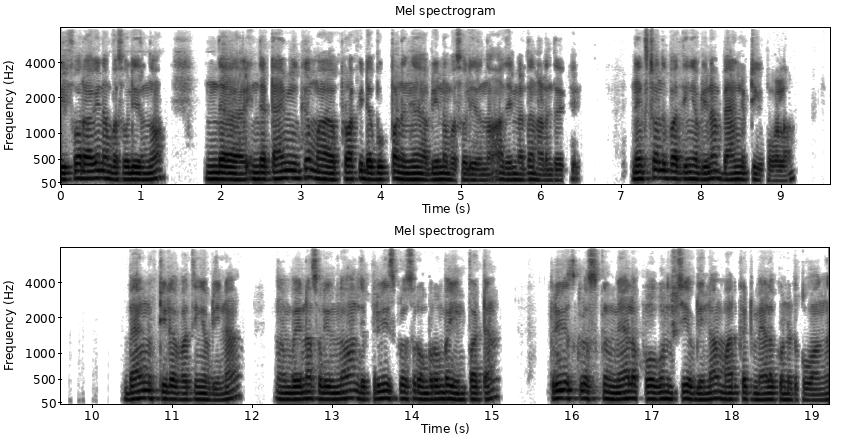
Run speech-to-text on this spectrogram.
பிஃபோராகவே நம்ம சொல்லியிருந்தோம். இந்த இந்த டைமிங்க்கு ம ப்ராஃபிட்டை புக் பண்ணுங்க அப்படின்னு நம்ம சொல்லியிருந்தோம். அதே மாதிரி தான் நடந்திருக்கு. நெக்ஸ்ட் வந்து பார்த்தீங்க அப்படின்னா, பேங்க் நிஃப்டிக்கு போகலாம். பேங்க் நிஃப்டியில் பார்த்தீங்க அப்படின்னா, நம்ம என்ன சொல்லியிருந்தோம், இந்த ப்ரீவியஸ் க்ளோஸ் ரொம்ப ரொம்ப இம்பார்ட்டன்ட். ப்ரீவியஸ் க்ளோஸ்க்கு மேலே போகணுச்சு அப்படின்னா, மார்க்கெட் மேலே கொண்டுட்டு போவாங்க.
